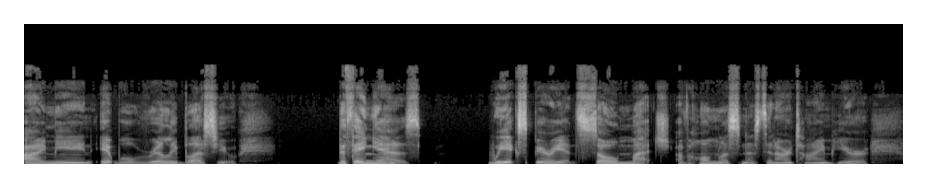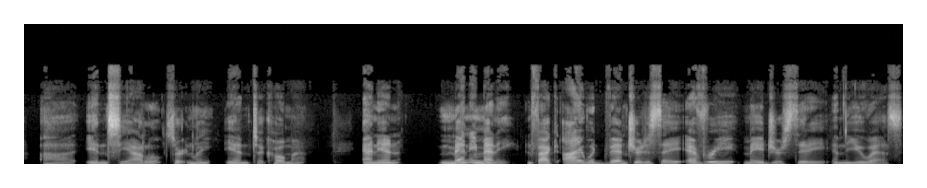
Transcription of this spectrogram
I mean it will really bless you. The thing is we experience so much of homelessness in our time here uh, in seattle certainly in tacoma and in many, many. In fact, I would venture to say every major city in the U.S.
